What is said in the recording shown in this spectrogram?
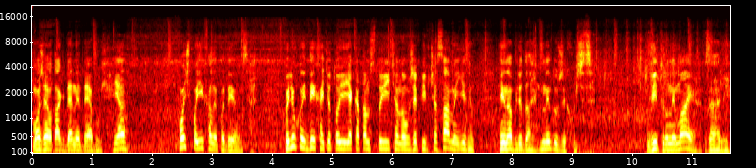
може отак де-не-де будь. Я... Хоч поїхали, подивимося. Пилюкою дихати отою, яка там стоїть, воно вже півчаса, ми їдемо і наблюдаємо. Не дуже хочеться. Вітру немає взагалі.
